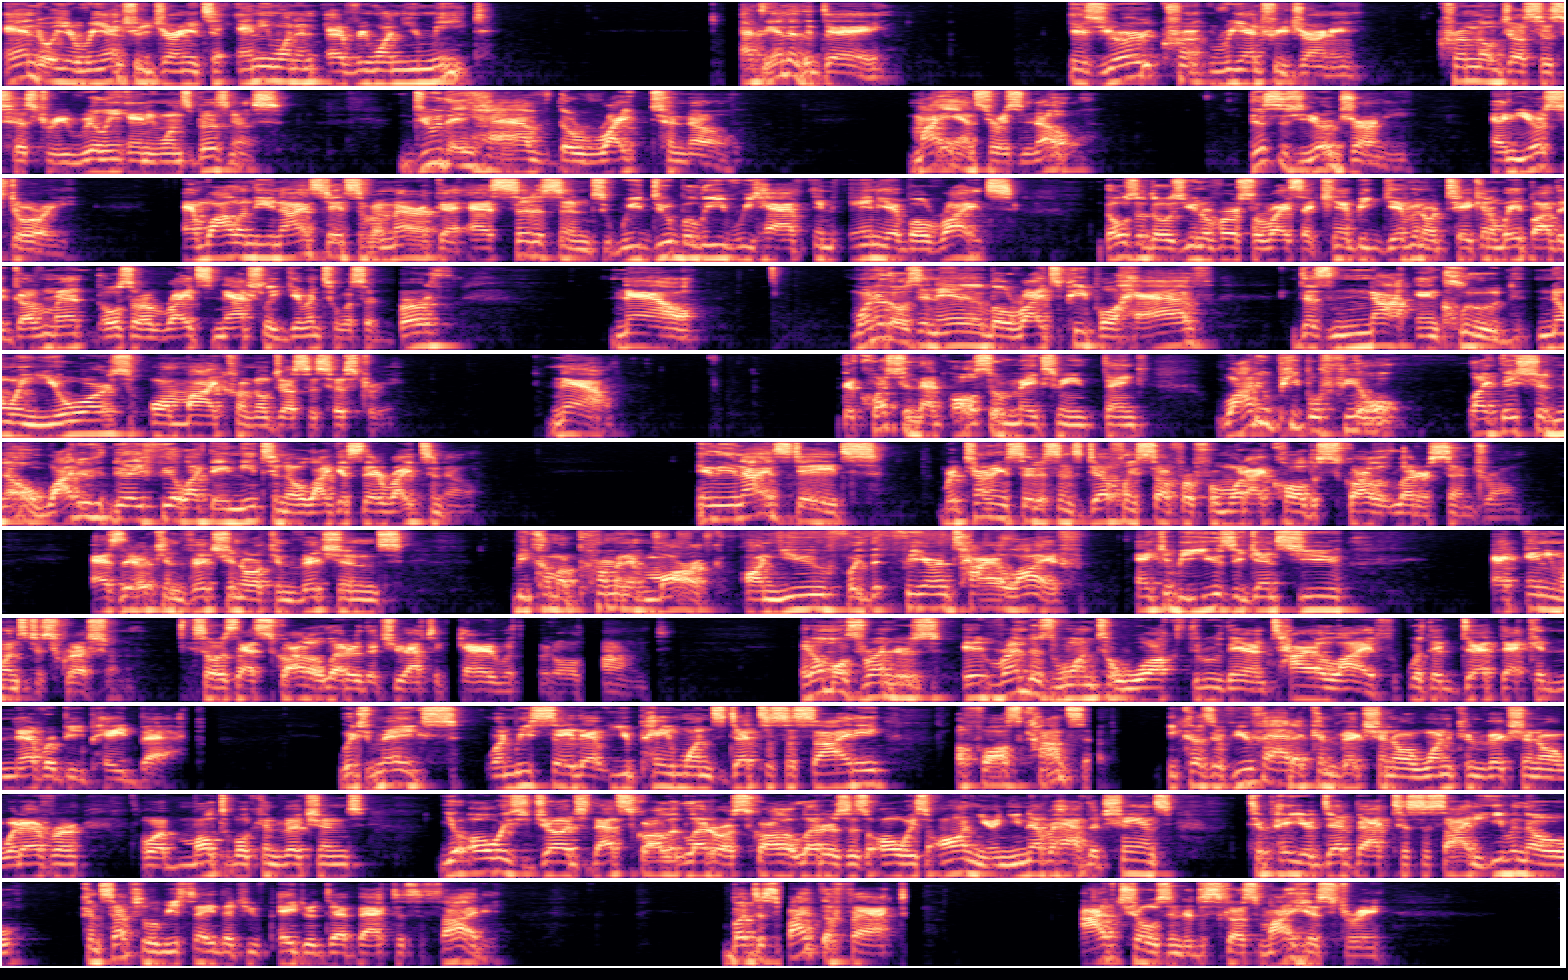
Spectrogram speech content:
and or your reentry journey to anyone and everyone you meet? At the end of the day, is your reentry journey, criminal justice history really anyone's business? Do they have the right to know? My answer is no. This is your journey and your story and while in the United States of America, as citizens, we do believe we have inalienable rights, those are those universal rights that can't be given or taken away by the government. Those are rights naturally given to us at birth. Now, one of those inalienable rights people have does not include knowing yours or my criminal justice history. Now, the question that also makes me think why do people feel like they should know? Why do do they feel like they need to know, like it's their right to know? In the United States, returning citizens definitely suffer from what I call the scarlet letter syndrome, as their conviction or convictions become a permanent mark on you for, the, for your entire life and can be used against you at anyone's discretion. So it's that scarlet letter that you have to carry with you at all times it almost renders it renders one to walk through their entire life with a debt that can never be paid back. Which makes when we say that you pay one's debt to society a false concept. Because if you've had a conviction or one conviction or whatever or multiple convictions you'll always judge that scarlet letter or scarlet letters is always on you and you never have the chance to pay your debt back to society even though conceptually we say that you've paid your debt back to society but despite the fact I've chosen to discuss my history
